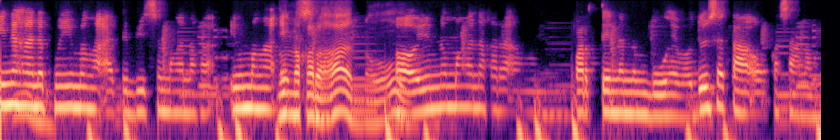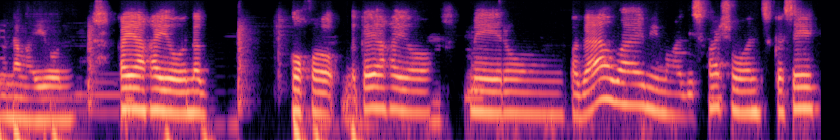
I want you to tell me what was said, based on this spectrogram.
Hinahanap mo yung mga attributes ng mga naka, yung mga ex Nung mo. nakaraan. Oo. Oo, yun ng mga nakaraang parte na ng buhay mo, dun sa taong kasama mo na ngayon. Kaya kayo nag koko, kaya kayo merong pag-aaway, may mga discussions kasi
